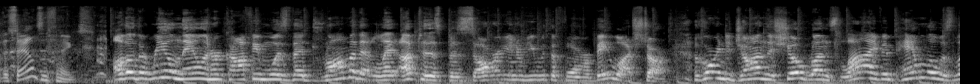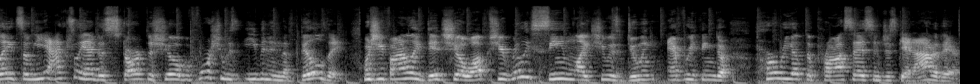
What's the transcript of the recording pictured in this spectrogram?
By the sounds of things. Although the real nail in her coffin was the drama that led up to this bizarre interview with the former Baywatch star. According to John, the show runs live and Pamela was late, so he actually had to start the show before she was even in the building. When she finally did show up, she really seemed like she was doing everything to hurry up the process and just get out of there.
